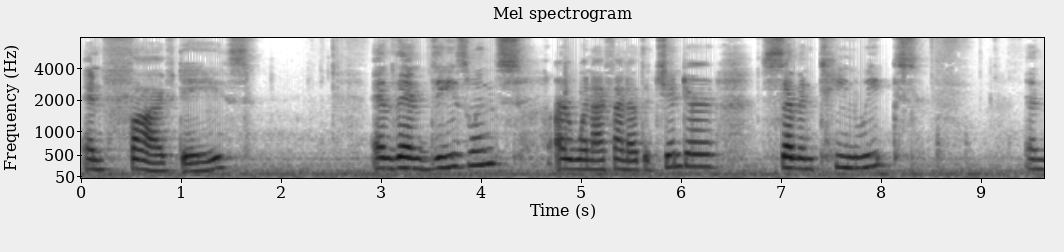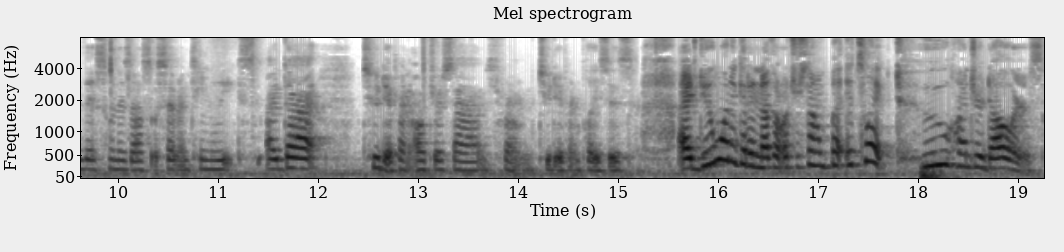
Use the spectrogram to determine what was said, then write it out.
and five days. And then these ones are when I found out the gender, 17 weeks. And this one is also 17 weeks. I got two different ultrasounds from two different places. I do want to get another ultrasound, but it's like $200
